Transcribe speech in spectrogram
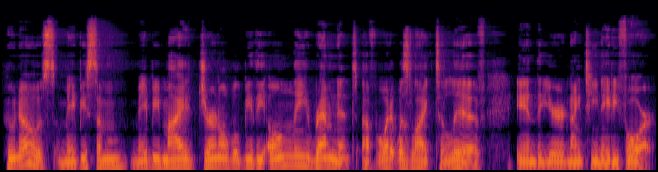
who knows? Maybe some maybe my journal will be the only remnant of what it was like to live in the year 1984.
